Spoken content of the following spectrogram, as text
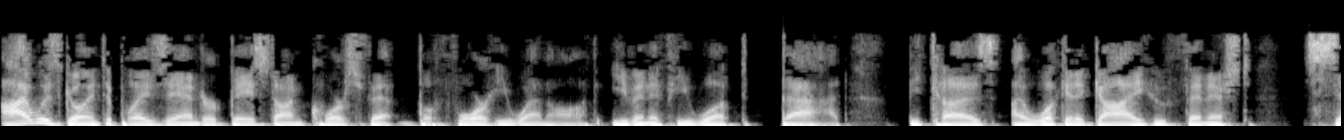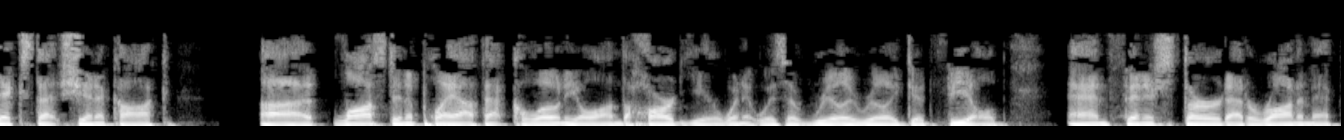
I was going to play Xander based on course fit before he went off, even if he looked bad, because I look at a guy who finished sixth at Shinnecock, uh, lost in a playoff at Colonial on the hard year when it was a really, really good field and finished third at Aronimink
